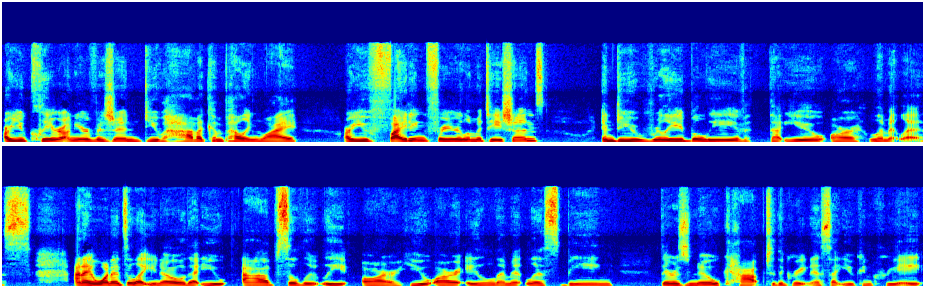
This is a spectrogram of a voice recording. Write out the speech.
Are you clear on your vision? Do you have a compelling why? Are you fighting for your limitations? And do you really believe that you are limitless? And I wanted to let you know that you absolutely are. You are a limitless being. There's no cap to the greatness that you can create.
